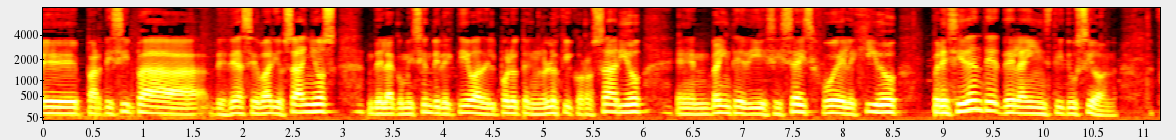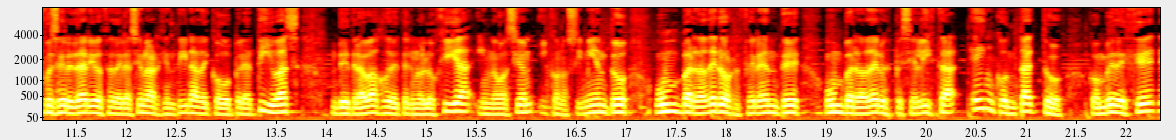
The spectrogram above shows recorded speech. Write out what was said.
Eh, participa desde hace varios años de la Comisión Directiva del Polo Tecnológico Rosario. En 2016 fue elegido presidente de la institución. Fue secretario de Federación Argentina de Cooperativas de Trabajo de Tecnología, Innovación y Conocimiento, un verdadero referente, un verdadero especialista en contacto con BDG,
